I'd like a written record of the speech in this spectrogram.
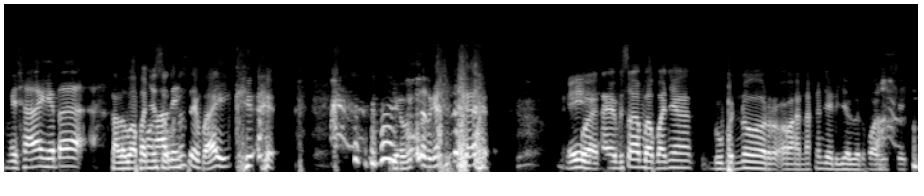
misalnya kita kalau bapaknya mengalih sukses ya baik. Ya bener kan? Iya. Wah, kayak misalnya bapaknya gubernur oh anaknya jadi jalur politik.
